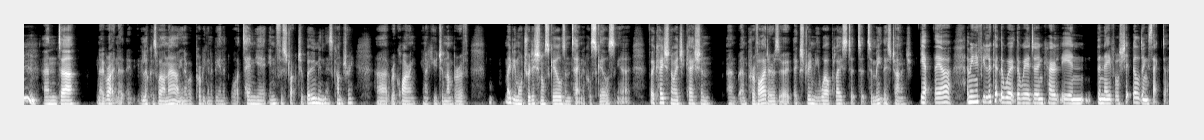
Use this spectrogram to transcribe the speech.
Mm. And uh, you know, right, if you look as well now, you know, we're probably going to be in a what ten year infrastructure boom in this country, uh, requiring you know a huge number of maybe more traditional skills and technical skills. You know, vocational education and, and providers are extremely well placed to, to, to meet this challenge. Yeah, they are. I mean, if you look at the work that we're doing currently in the naval shipbuilding sector,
